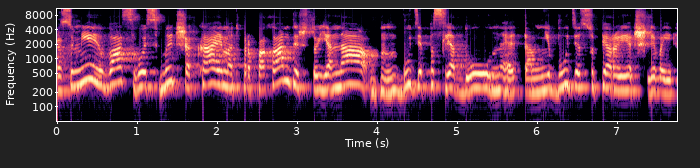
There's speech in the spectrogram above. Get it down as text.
разумею вас вось мы чакаем ад прапаганды что яна будзе паслядоўная там не будзе супярэчлівай.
